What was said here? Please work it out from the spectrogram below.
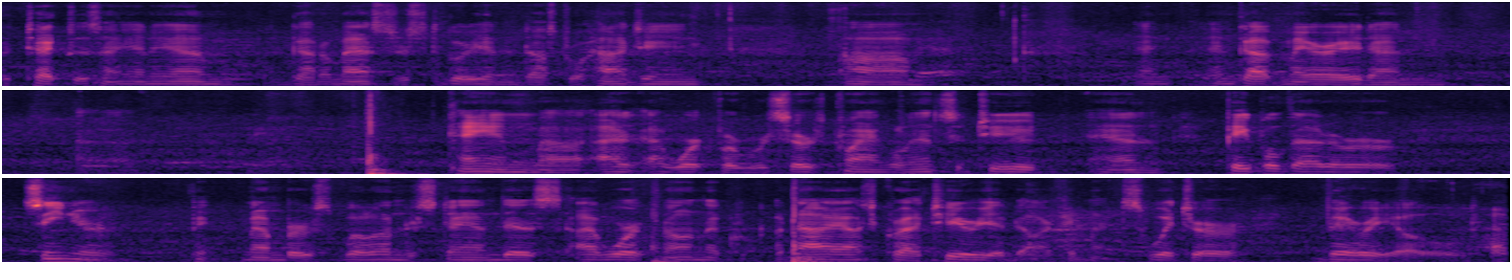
for Texas A&M, got a master's degree in industrial hygiene, um, and, and got married and came. Uh, I, I worked for Research Triangle Institute, and people that are senior p- members will understand this. I worked on the NIOSH criteria documents, which are very old Oh,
